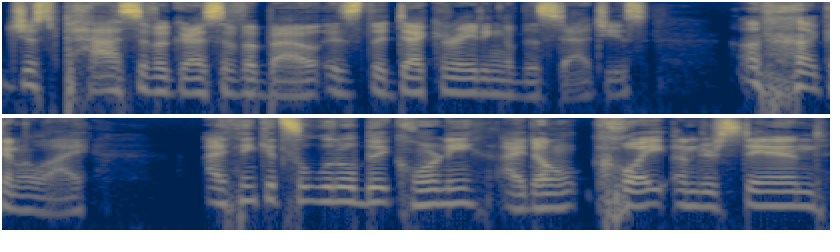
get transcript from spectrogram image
just passive aggressive about is the decorating of the statues. I'm not going to lie. I think it's a little bit corny. I don't quite understand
